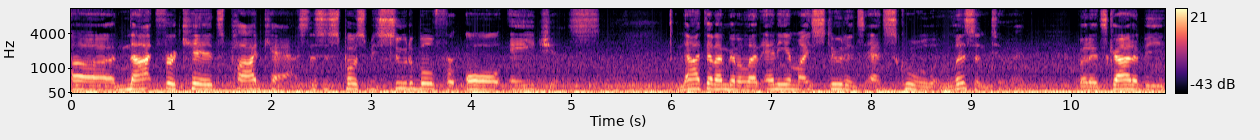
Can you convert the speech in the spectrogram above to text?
uh, not for kids podcast. This is supposed to be suitable for all ages. Not that I'm going to let any of my students at school listen to it, but it's got to be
